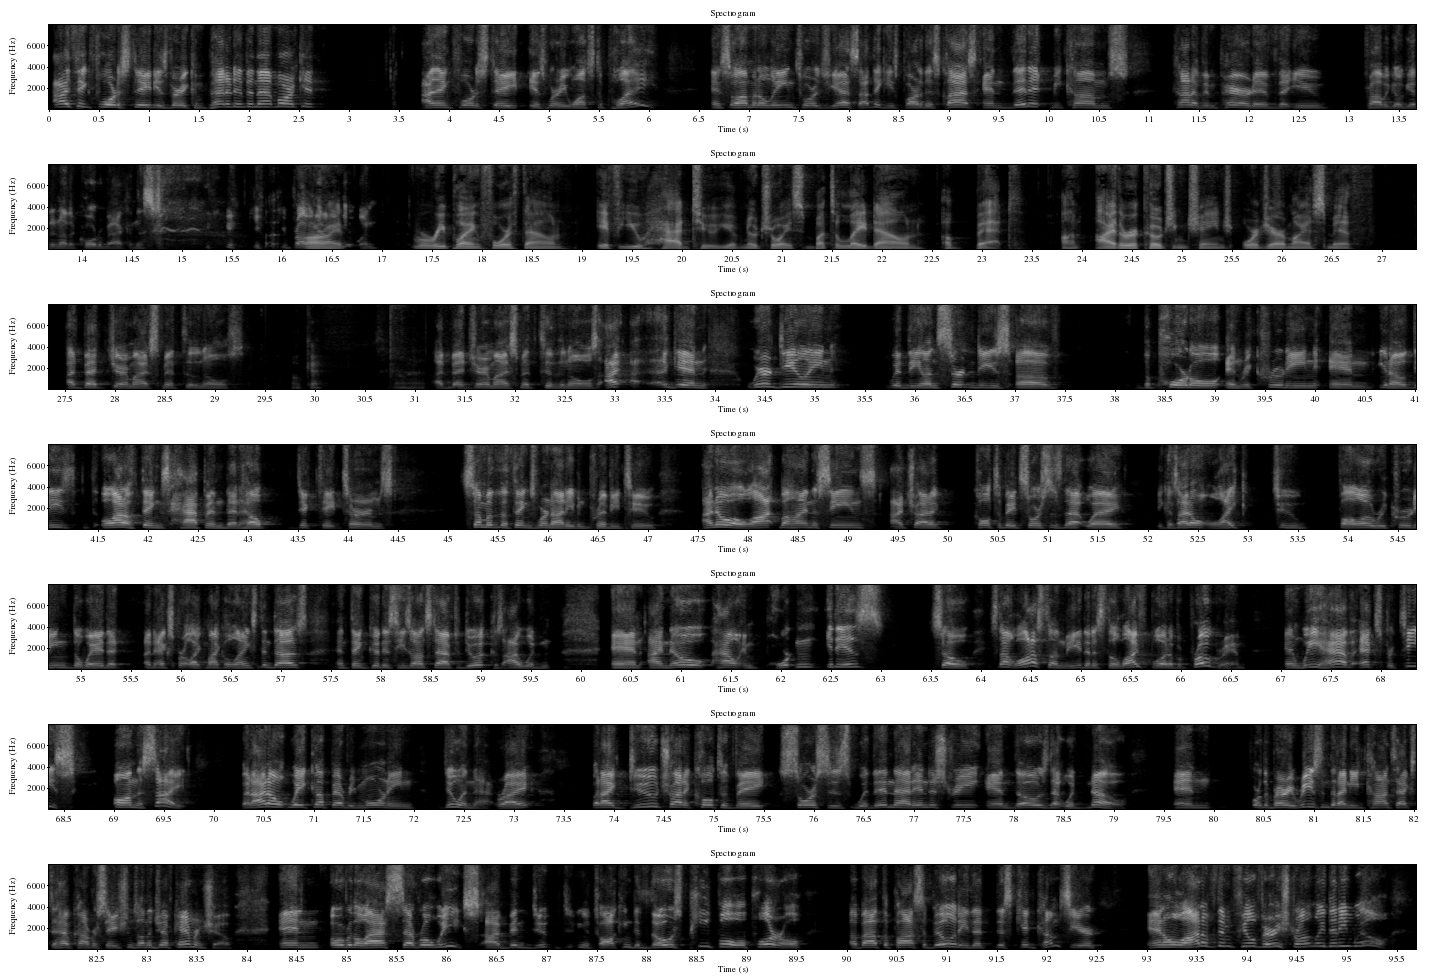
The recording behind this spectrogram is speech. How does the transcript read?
I think Florida State is very competitive in that market. I think Florida State is where he wants to play. And so I'm going to lean towards yes, I think he's part of this class. And then it becomes kind of imperative that you probably go get another quarterback in this. you, you probably All right. one. We're replaying fourth down. If you had to, you have no choice but to lay down a bet on either a coaching change or Jeremiah Smith. I'd bet Jeremiah Smith to the Noles. Okay. I'd bet Jeremiah Smith to the Noles. I, I again, we're dealing with the uncertainties of the portal and recruiting, and you know these a lot of things happen that help dictate terms. Some of the things we're not even privy to. I know a lot behind the scenes. I try to cultivate sources that way because I don't like to follow recruiting the way that an expert like Michael Langston does. And thank goodness he's on staff to do it because I wouldn't. And I know how important it is. So it's not lost on me that it's the lifeblood of a program. And we have expertise on the site, but I don't wake up every morning doing that, right? But I do try to cultivate sources within that industry and those that would know. And for the very reason that I need contacts to have conversations on the Jeff Cameron show. And over the last several weeks, I've been do, you know, talking to those people, plural, about the possibility that this kid comes here, and a lot of them feel very strongly that he will.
